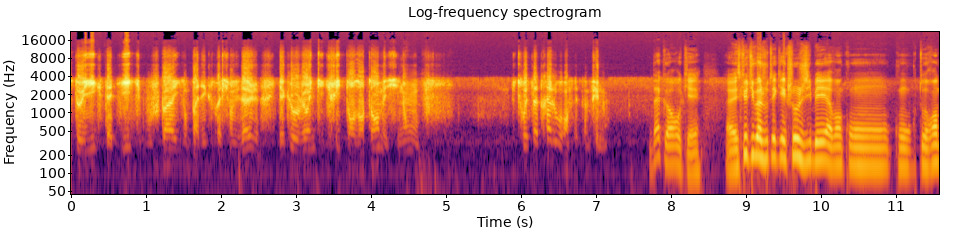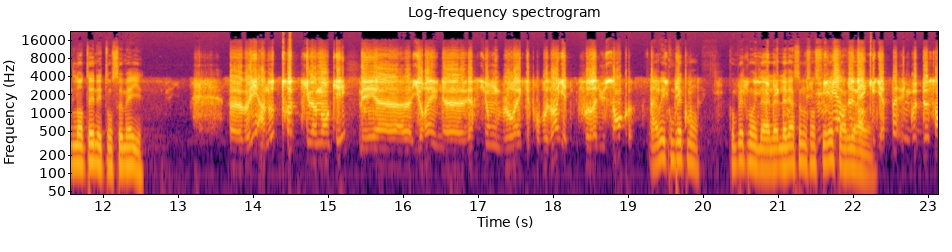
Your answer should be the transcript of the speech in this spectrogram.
stoïques, statiques, ils bougent pas, ils ont pas d'expression visage. Il y a que Wolverine qui crie de temps en temps, mais sinon, je trouvais ça très lourd en fait comme film. D'accord, ok. Euh, Est-ce que tu vas ajouter quelque chose, JB, avant qu'on qu'on te rende l'antenne et ton sommeil? Euh, bah oui, un autre truc qui m'a manqué, mais euh, il y aurait une euh, version Blu-ray qui proposera, il faudrait du sang. Quoi. Ah oui, complètement. Complètement, la, la, la, version non censurée servira. Il n'y a pas une goutte de sang.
